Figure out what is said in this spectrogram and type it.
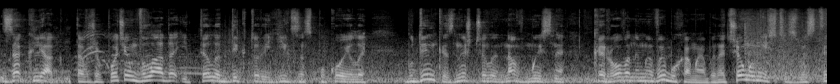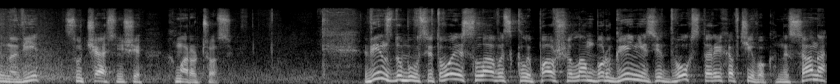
закляк. Та вже потім влада і теледиктори їх заспокоїли. Будинки знищили навмисне керованими вибухами, аби на цьому місці звести нові сучасніші хмарочоси. Він здобув світової слави, склепавши Ламборгині зі двох старих автівок Нисана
